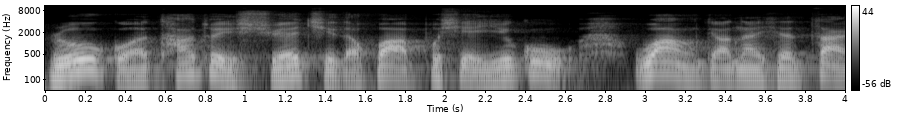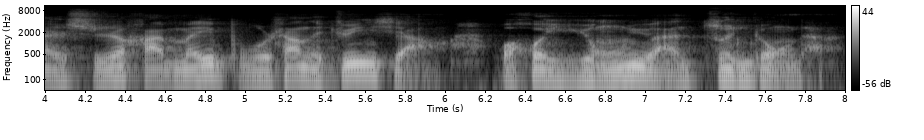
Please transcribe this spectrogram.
如果他对学起的话不屑一顾，忘掉那些暂时还没补上的军饷，我会永远尊重他。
